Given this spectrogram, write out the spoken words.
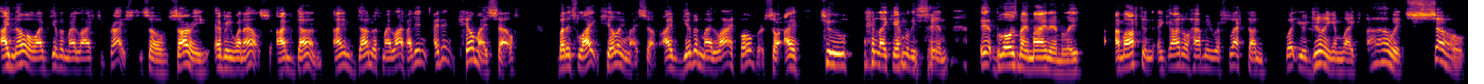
I know I've given my life to Christ. So sorry, everyone else. I'm done. I am done with my life. I didn't I didn't kill myself, but it's like killing myself. I've given my life over. So I to and like Emily's saying, it blows my mind, Emily. I'm often, and God will have me reflect on what you're doing. I'm like, oh, it's so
